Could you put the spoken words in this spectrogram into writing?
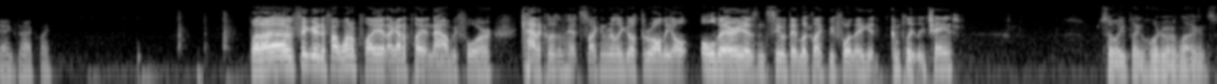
Yeah, exactly. But I, I figured if I want to play it, I got to play it now before Cataclysm hits, so I can really go through all the old, old areas and see what they look like before they get completely changed. So are you playing Horde or Alliance?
